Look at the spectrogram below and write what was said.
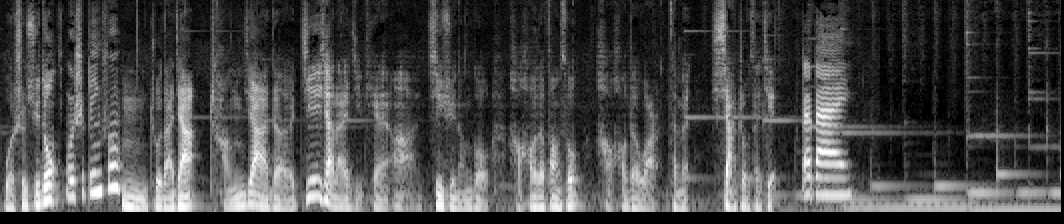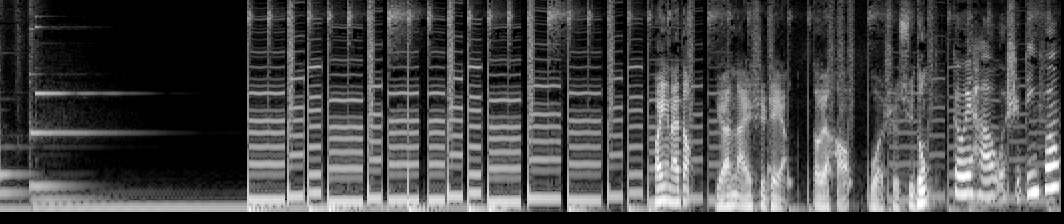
我是旭东，我是冰峰。嗯，祝大家长假的接下来几天啊，继续能够好好的放松，好好的玩。咱们下周再见，拜拜。欢迎来到原来是这样，各位好，我是旭东。各位好，我是冰峰。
